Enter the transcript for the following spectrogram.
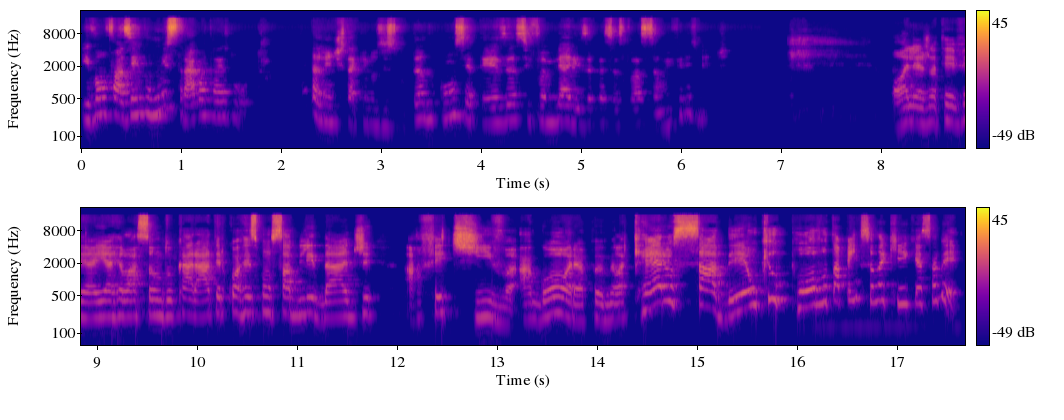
e vão fazendo um estrago atrás do outro. Muita gente está aqui nos escutando, com certeza, se familiariza com essa situação, infelizmente. Olha, já teve aí a relação do caráter com a responsabilidade afetiva. Agora, Pamela, quero saber o que o povo está pensando aqui, quer saber.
